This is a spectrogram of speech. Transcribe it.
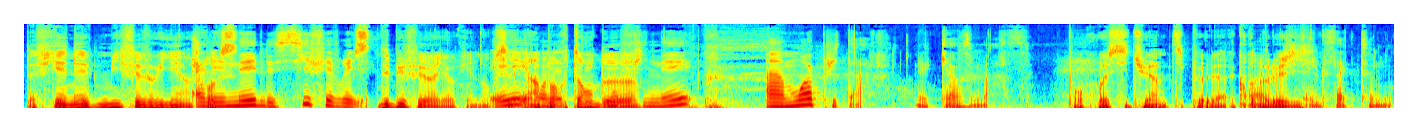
Ta fille est née mi-février, hein, Elle crois est née le 6 février. début février, ok. Donc, c'est on important était de, confinés un mois plus tard, le 15 mars. Pour resituer un petit peu la chronologie. Exactement.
